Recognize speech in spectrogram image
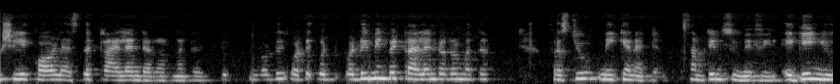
usually call as the trial and error method what do, what, do- what, what do you mean by trial and error method First you make an attempt. Sometimes you may fail. Again you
